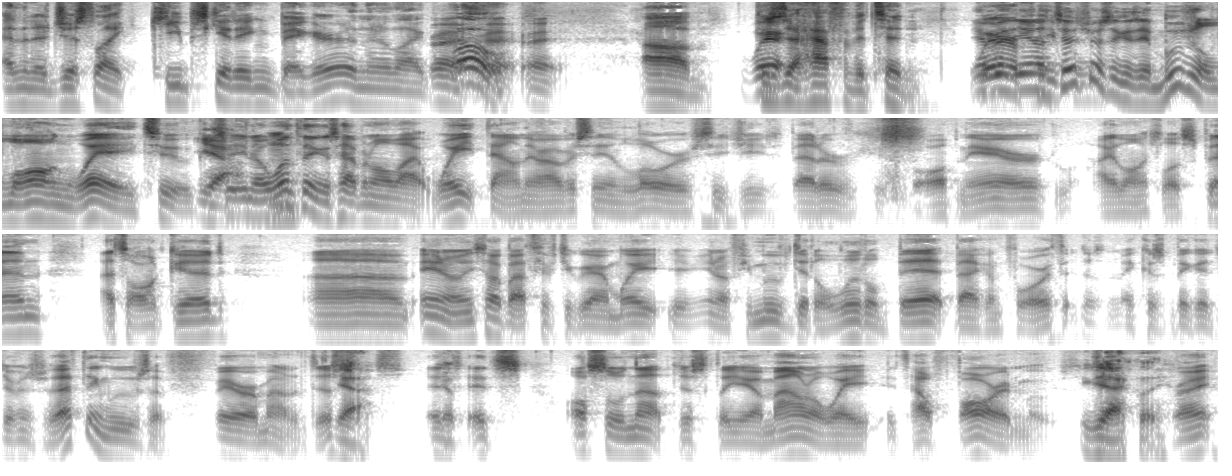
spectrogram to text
and then it just like keeps getting bigger, and they're like, right, whoa, right, right. Um, because half of it's hidden. Yeah, but, you know, it's interesting because it moves a long way too. Yeah. You know, one mm-hmm. thing is having all that weight down there. Obviously, in the lower CG is better because ball up in the air, high launch, low spin. That's all good. Um, you know, you talk about 50 gram weight. You know, if you moved it a little bit back and forth, it doesn't make as big a difference. But that thing moves a fair amount of distance. Yeah. It's, yep. it's also not just the amount of weight; it's how far it moves. Exactly. Right,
